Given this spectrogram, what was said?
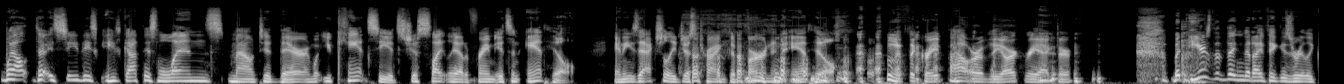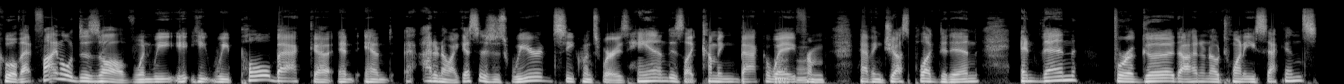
Well, th- see these he's got this lens mounted there and what you can't see it's just slightly out of frame. It's an anthill. And he's actually just trying to burn an anthill with the great power of the arc reactor. But here's the thing that I think is really cool: that final dissolve when we he, we pull back uh, and and I don't know. I guess there's this weird sequence where his hand is like coming back away Mhm. from having just plugged it in, and then for a good I don't know 20 seconds,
